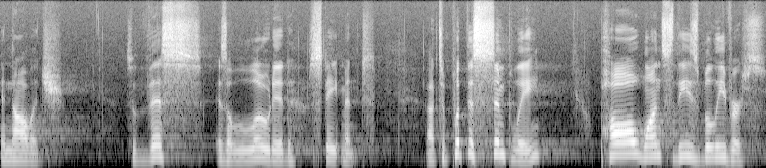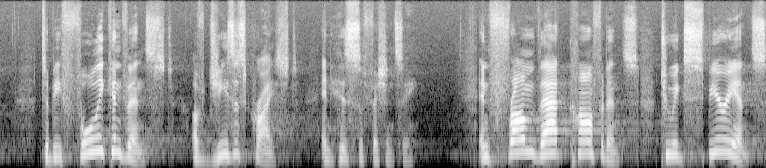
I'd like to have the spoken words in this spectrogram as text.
and knowledge. So, this is a loaded statement. Uh, to put this simply, Paul wants these believers to be fully convinced of Jesus Christ and his sufficiency. And from that confidence, to experience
